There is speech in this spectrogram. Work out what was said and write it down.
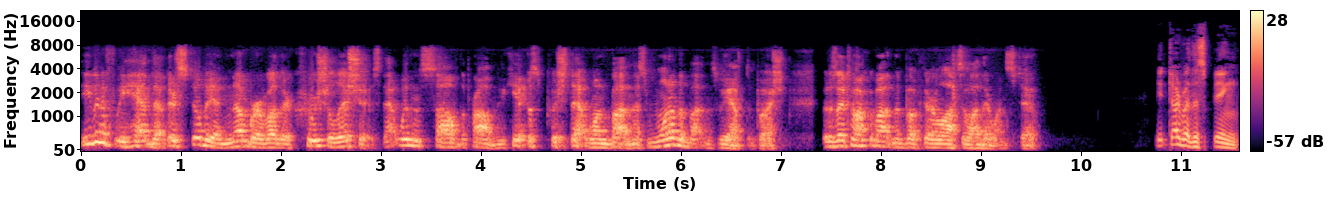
even if we had that, there'd still be a number of other crucial issues. That wouldn't solve the problem. You can't just push that one button. That's one of the buttons we have to push. But as I talk about in the book, there are lots of other ones too. You talk about this being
